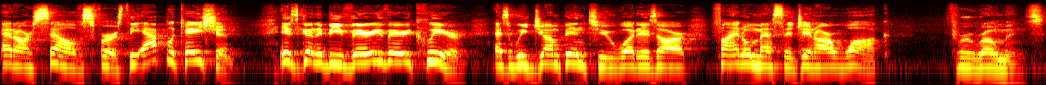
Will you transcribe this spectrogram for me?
at ourselves first. The application is going to be very, very clear as we jump into what is our final message in our walk through Romans.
